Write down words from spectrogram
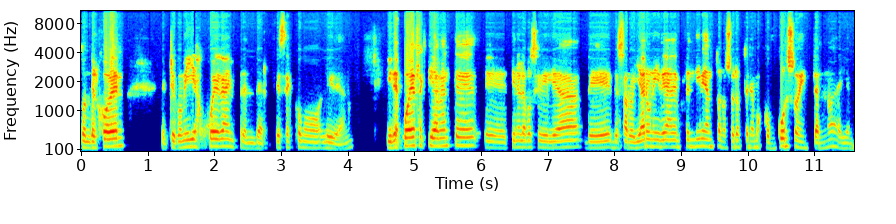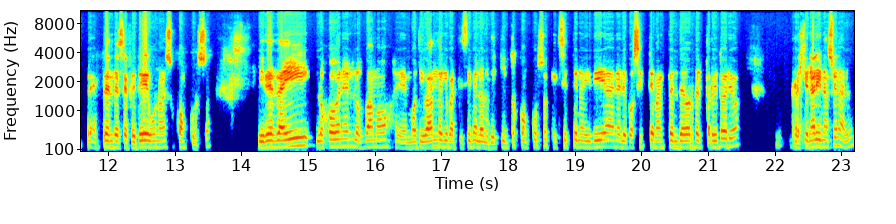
donde el joven entre comillas, juega a emprender. Esa es como la idea, ¿no? Y después, efectivamente, eh, tiene la posibilidad de desarrollar una idea de emprendimiento. Nosotros tenemos concursos internos, y Emprende CFT uno de esos concursos. Y desde ahí los jóvenes los vamos eh, motivando a que participen en los distintos concursos que existen hoy día en el ecosistema emprendedor del territorio, regional y nacional.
